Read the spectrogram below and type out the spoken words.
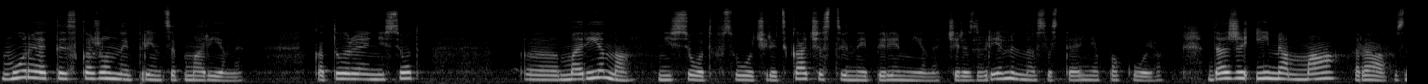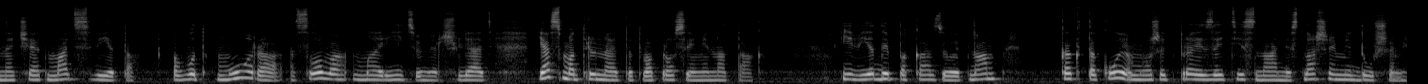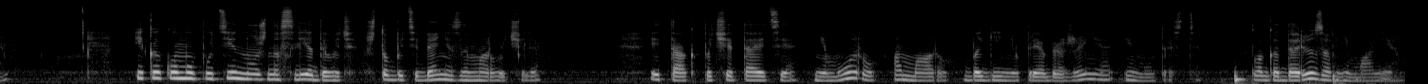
Мура – это искаженный принцип Марены, которая несет э, Марена несет, в свою очередь, качественные перемены через временное состояние покоя. Даже имя Мара означает «мать света», а вот мора, слово морить, умерщвлять, я смотрю на этот вопрос именно так. И веды показывают нам, как такое может произойти с нами, с нашими душами. И какому пути нужно следовать, чтобы тебя не заморочили. Итак, почитайте не Мору, а Мару, богиню преображения и мудрости. Благодарю за внимание.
